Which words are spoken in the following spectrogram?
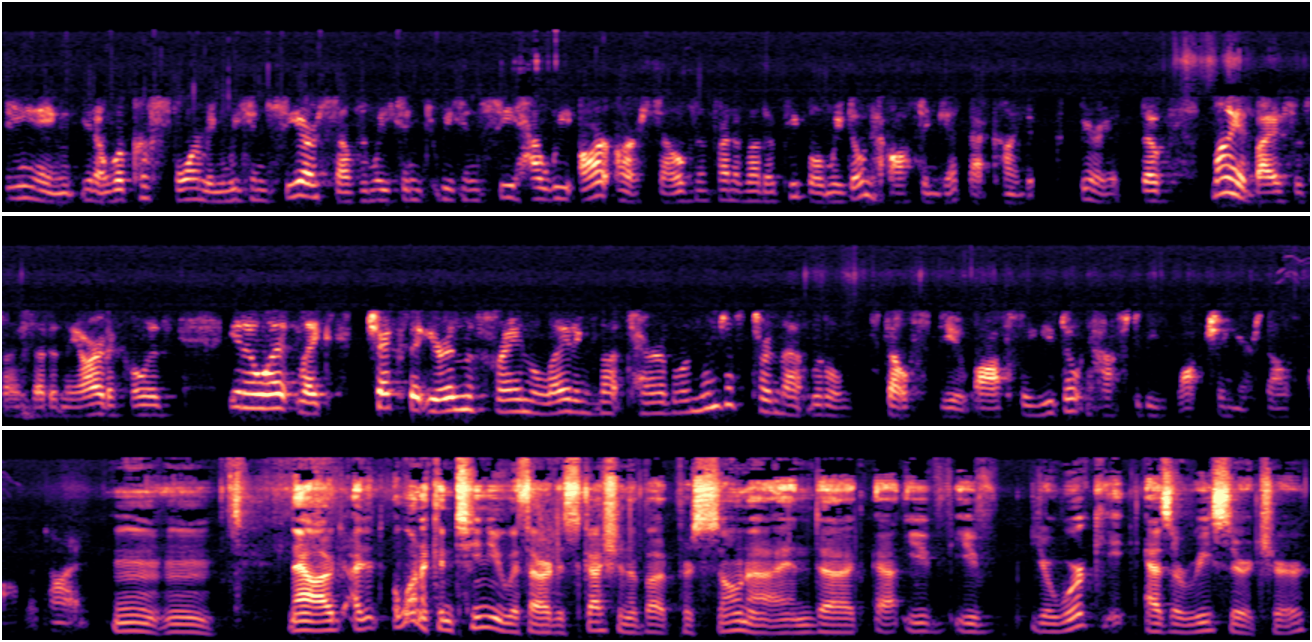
being, you know, we're performing. We can see ourselves, and we can we can see how we are ourselves in front of other people, and we don't often get that kind of experience. So my advice, as I said in the article, is, you know what, like check that you're in the frame, the lighting's not terrible, and then just turn that little self view off, so you don't have to be watching yourself all the time. Mm-hmm. Now, I, I, want to continue with our discussion about persona, and uh, uh, you've, you've your work as a researcher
